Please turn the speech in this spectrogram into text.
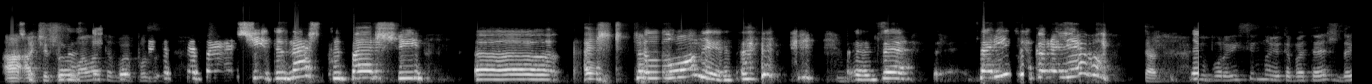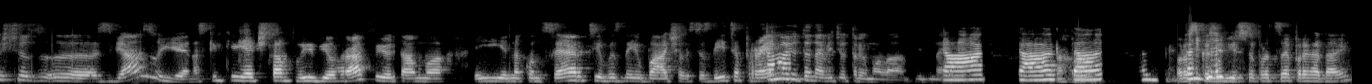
а, а чи шокувала тебе пози... це, перші, ти знаєш, це перші е, ешелони, це цариця королева. Так, Борисівною тебе теж дещо е, зв'язує. Наскільки я читав твою біографію, там е, і на концерті ви з нею бачилися. Здається, премію ти навіть отримала від неї. Так, так, Ага. так. Розкажи більше про це, пригадай.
